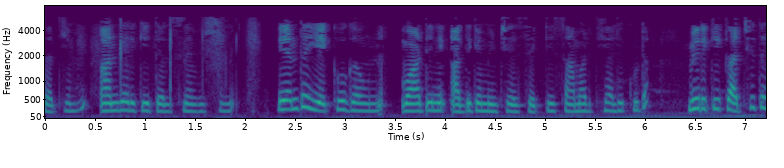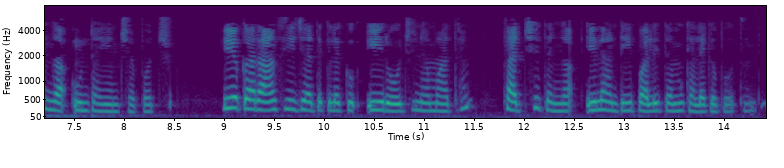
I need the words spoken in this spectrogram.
సత్యమే అందరికీ తెలిసిన విషయమే. ఎంత ఎక్కువగా ఉన్నా వాటిని అధిగమించే శక్తి సామర్థ్యాలు కూడా వీరికి ఖచ్చితంగా ఉంటాయని చెప్పొచ్చు. ఈ యొక్క రాశి జాతకులకు ఈ రోజున మాత్రం ఖచ్చితంగా ఇలాంటి ఫలితం కలగబోతుంది.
